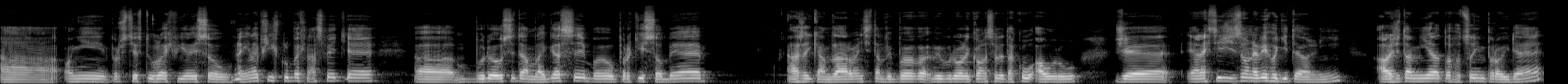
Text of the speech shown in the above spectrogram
A oni prostě v tuhle chvíli jsou v nejlepších klubech na světě, budou si tam legacy, bojují proti sobě A říkám, zároveň si tam vybudovali, kolem sebe takovou auru, že já nechci říct, že jsou nevyhoditelný, ale že ta míra toho, co jim projde,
